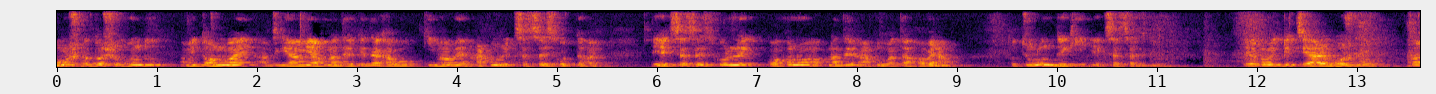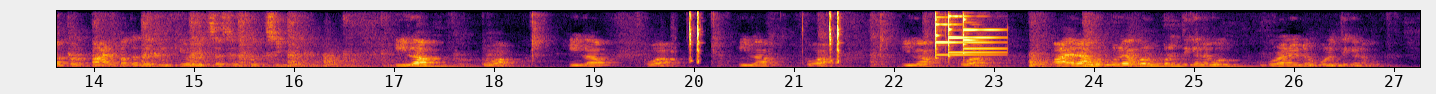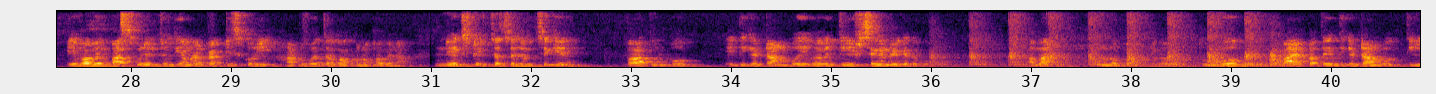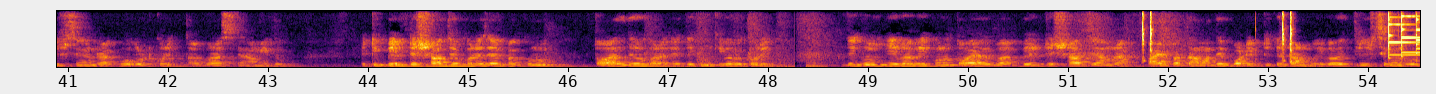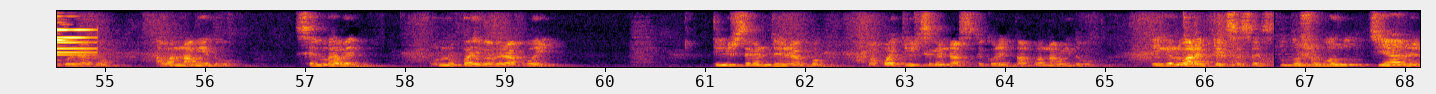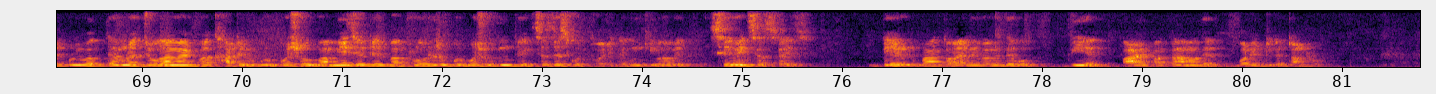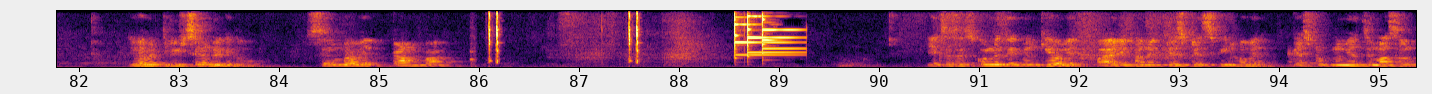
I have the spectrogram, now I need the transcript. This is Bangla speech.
নমস্কার দর্শক বন্ধু, আমি তন্ময়। আজকে আমি আপনাদেরকে দেখাবো কীভাবে হাঁটুর এক্সারসাইজ করতে হয়। এই এক্সারসাইজ করলে কখনো আপনাদের হাঁটু ব্যথা হবে না। তো চলুন দেখি এক্সারসাইজগুলো এরকম একটি চেয়ারে বসবো, তারপর পায়ের পাতা দেখুন কীভাবে এক্সারসাইজ করছি। Heel up toe up heel up toe up heel up toe up heel up toe up পায়ের আঙুলগুলো একবার উপরের দিকে নেব গোড়ালিটা উপরের দিকে নেব। এভাবে পাঁচ মিনিট যদি আমরা প্র্যাকটিস করি, হাঁটু ব্যথা কখনো হবে না। নেক্সট এক্সারসাইজ হচ্ছে গিয়ে পা তুলবো, এদিকে টানবো, এভাবে তিরিশ সেকেন্ড রেখে দেবো। আবার অন্য পা এভাবে তুলবো, পায়ের পাতা এদিকে টানবো, তিরিশ সেকেন্ড রাখব হোল্ড করে, তারপর আস্তে নামিয়ে দেবো। এটি বেল্টের সাহায্যেও করা যায় বা কোনো তয়াল দিয়েও করা যায়। দেখুন কীভাবে করে। দেখুন, এভাবে কোনো তয়াল বা বেল্টের সাহায্যে আমরা পায়ের পাতা আমাদের বডির দিকে টানবো। এভাবে তিরিশ সেকেন্ড হোল্ড করে রাখব, আবার নামিয়ে দেবো। সেমভাবে অন্য পা এইভাবে রাখব এই। তিরিশ সেকেন্ড টেনে রাখব বা পঁয়ত্রিশ সেকেন্ড আস্তে করে তারপর নামিয়ে দেবো। এই গেল আরেকটা এক্সারসাইজ দর্শক বন্ধু চেয়ারের পরিবর্তে আমরা যোগা ম্যাট বা খাটের উপর বসেও বা মেজেটের বা ফ্লোরের উপর বসেও কিন্তু এক্সারসাইজ করতে পারি। দেখুন কীভাবে সেম এক্সারসাইজ বেল্ট বা টয়াল এভাবে দেবো, দিয়ে পায়ের পাতা আমাদের বডির দিকে টানবো। এভাবে তিরিশ সেকেন্ড রেখে দেবো। সেমভাবে ডান পা এক্সারসাইজ করলে দেখবেন কি হবে? পায়ের এখানে একটা স্ট্রেস ফিল হবে গ্যাস্ট্রোকনোমিয়ার যে মাসল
